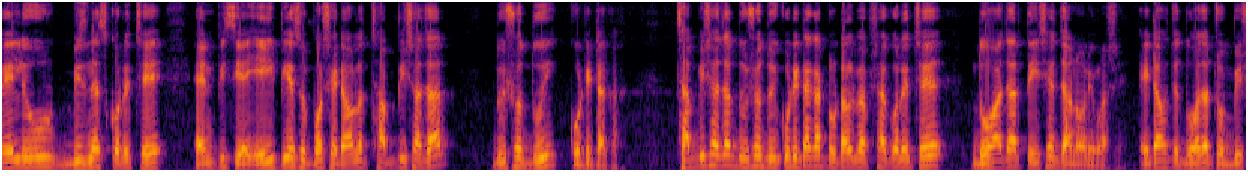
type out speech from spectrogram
ভ্যালিউর বিজনেস করেছে এনপিসিআই এইপিএস উপর, সেটা হলো ছাব্বিশ হাজার দুশো দুই কোটি টাকার। ছাব্বিশ হাজার দুশো দুই কোটি টাকা টোটাল ব্যবসা করেছে দু হাজার তেইশের জানুয়ারি মাসে। এটা হচ্ছে দু হাজার চব্বিশ।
